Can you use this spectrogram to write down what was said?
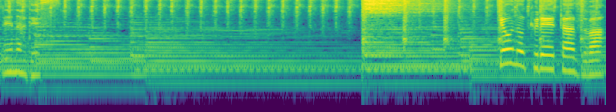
れなです。今日のキュレーターズは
